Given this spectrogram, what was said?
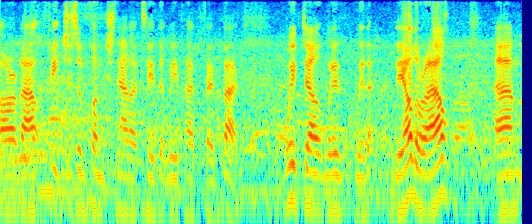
are about features and functionality that we've had fed back. We've dealt with, with the other Al um,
